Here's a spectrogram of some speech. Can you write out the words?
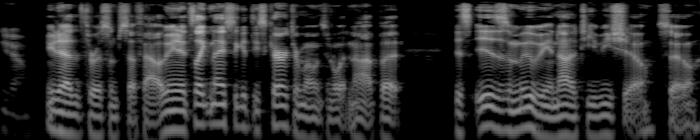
Know, You'd have to throw some stuff out. I mean, it's like nice to get these character moments and whatnot, but this is a movie and not a TV show, so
